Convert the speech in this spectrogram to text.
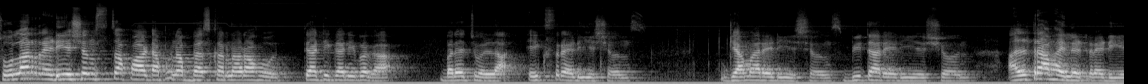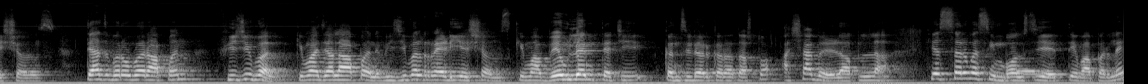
सोलार रेडिएशन्सचा पार्ट आपण अभ्यास करणार आहोत त्या ठिकाणी बघा बऱ्याच वेळेला X radiations gamma radiations beta radiation ultraviolet radiations त्याचबरोबर आपण फिजिबल किंवा ज्याला आपण व्हिजिबल रेडिएशन्स किंवा वेवलेंथ त्याची कन्सिडर करत असतो अशा वेळेला आपल्याला हे सर्व सिम्बॉल्स जे आहेत ते वापरले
